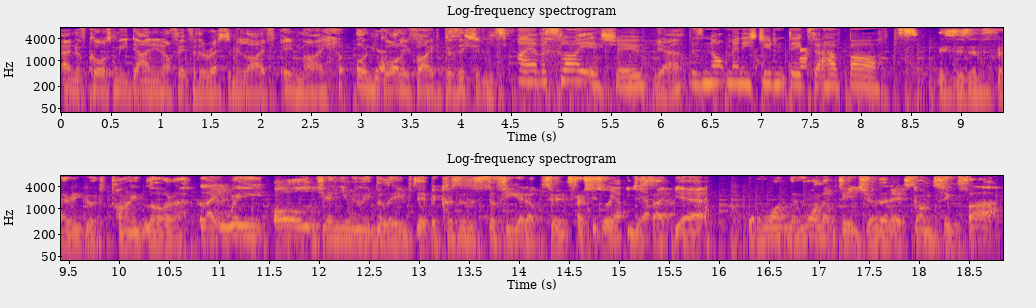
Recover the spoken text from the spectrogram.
and of course me dining off it for the rest of my life in my unqualified positions. I have a slight issue. Yeah. There's not many student digs that have baths. This is a very good point, Laura. Like we all genuinely believed it because of the stuff you get up to in Freshers Week. Yep, You're just yep. like, yeah, they've one, they've one up to each other that it's gone too far.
